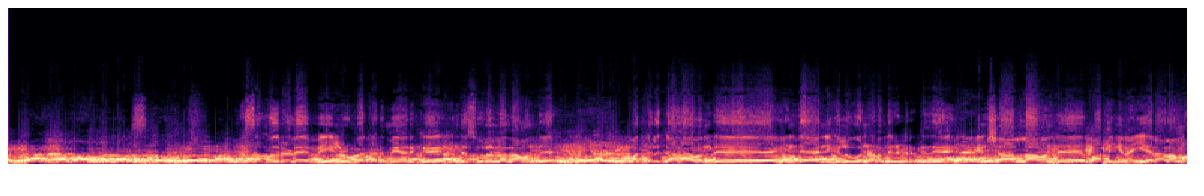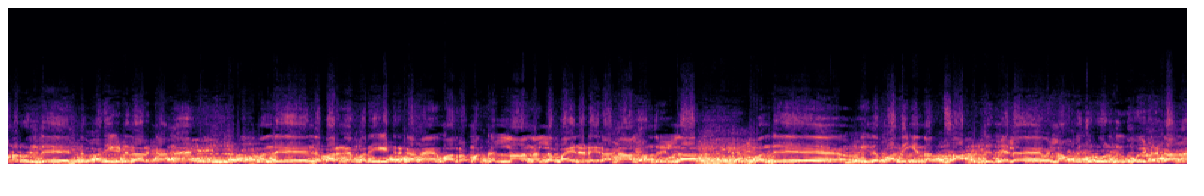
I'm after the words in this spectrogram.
வெயில் ரொம்ப கடுமையா இருக்கு. இந்த சூழல்ல தான் வந்து மக்களுக்காக வந்து இந்த நிகழ்வு நடந்துகிட்டு இருக்குது. இன்ஷா அல்லா வந்து பாத்தீங்கன்னா ஏராளமானவர் வந்து இந்த பருகிட்டு தான் இருக்காங்க. வந்து இந்த பாருங்க பருகிட்டு இருக்காங்க. வர்ற மக்கள்லாம் நல்ல பயனடைகிறாங்க. அலமதுல்லா வந்து இதை பாத்தீங்கன்னா சாப்பிட்டு மேல எல்லாம் போய் தொழுவுறதுக்கு போயிட்டு இருக்காங்க.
